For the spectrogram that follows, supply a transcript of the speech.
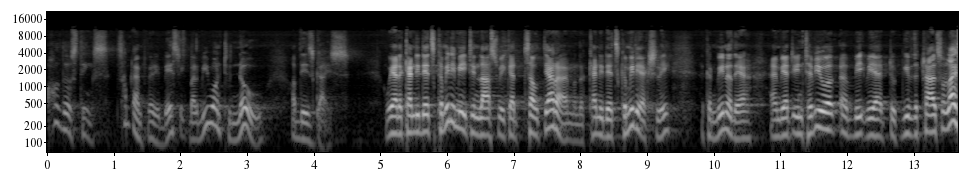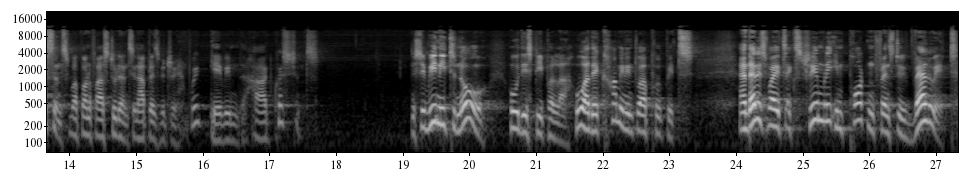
All those things, sometimes very basic, but we want to know of these guys. We had a candidates committee meeting last week at South Yarra. I'm on the candidates committee actually the convener there, and we had to interview, uh, we, we, had to give the trials for license of one of our students in our presbytery. We gave him the hard questions. You see, we need to know who these people are. Who are they coming into our pulpits? And that is why it's extremely important, friends, to evaluate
